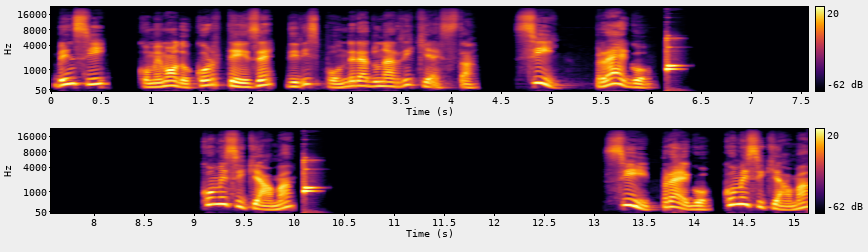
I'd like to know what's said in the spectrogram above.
bensì come modo cortese di rispondere ad una richiesta. Sì, prego. Come si chiama? Sì, prego. Come si chiama?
